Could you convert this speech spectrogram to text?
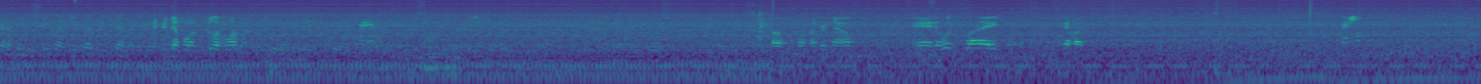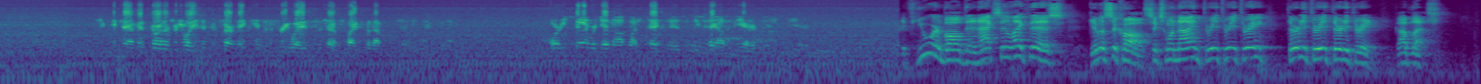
Is that kind of baby street like Euclid? You got like a Two level one, two level one. One hundred now, and it looks like, yeah, but If Northern Patrol units can start making it to the freeways to set up spikes for them. Getting off on Texas, please stay off the air. If you were involved in an accident like this, give us a call 619 333 3333. God bless.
